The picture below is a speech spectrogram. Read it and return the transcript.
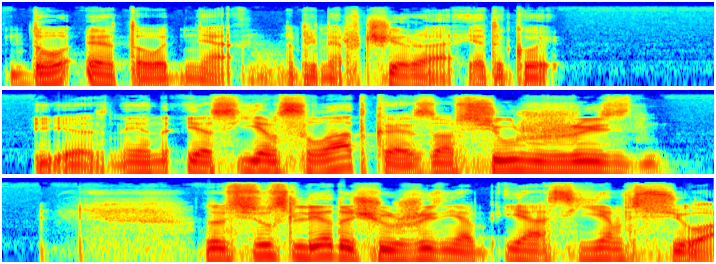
до этого дня, например, вчера, я такой, я, я, я съем сладкое за всю жизнь. За всю следующую жизнь я, я съем все.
